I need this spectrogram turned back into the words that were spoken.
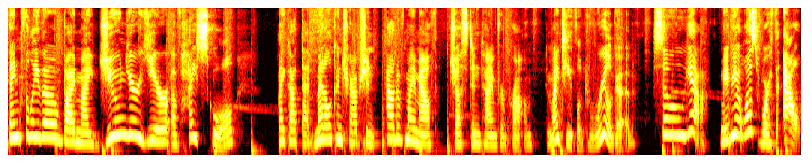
Thankfully, though, by my junior year of high school, I got that metal contraption out of my mouth just in time for prom. My teeth looked real good. So, yeah, maybe it was worth it. Ow!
